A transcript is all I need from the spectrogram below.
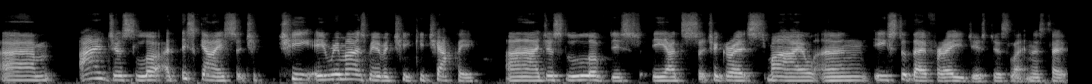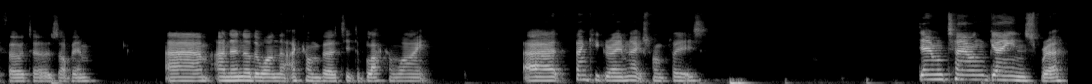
Um, I just look at this guy. Such a cheek. He reminds me of a cheeky chappy, and I just loved his. He had such a great smile, and he stood there for ages, just letting us take photos of him. Um, and another one that I converted to black and white. Uh, thank you, Graham. Next one, please. Downtown Gainsborough.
